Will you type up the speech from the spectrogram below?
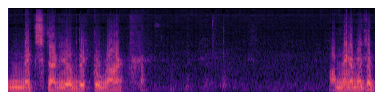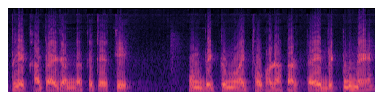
ਮਿਕਸ ਕਰ ਲਿਓ ਬਿੱਟੂ ਨਾਲ। ਆ ਮੇਰਾ ਮਤਲਬ ਭੁਲੇਖਾ ਪੈ ਜਾਂਦਾ ਕਿਤੇ ਕਿ ਹੁਣ ਬਿੱਟੂ ਨੂੰ ਇੱਥੋਂ ਖੜਾ ਕਰਤਾ, ਇਹ ਬਿੱਟੂ ਨੇ।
